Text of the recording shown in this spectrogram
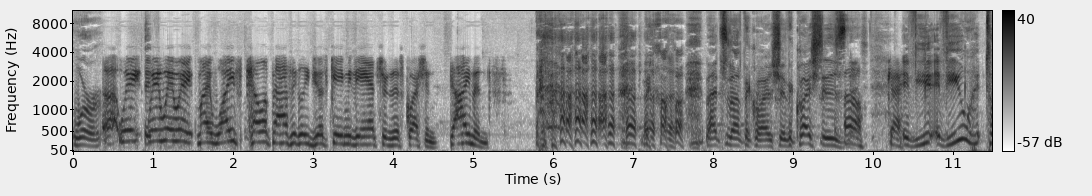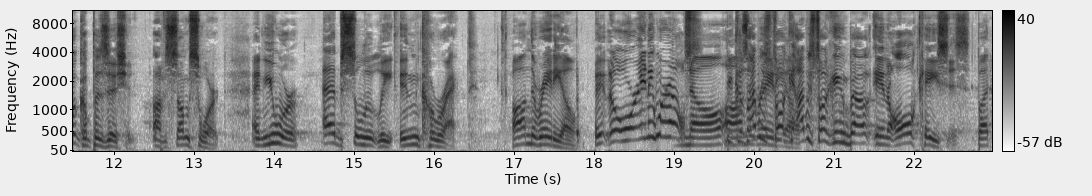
were Uh, wait, wait, wait, wait. My wife telepathically just gave me the answer to this question. Diamonds. That's not the question. The question is Oh, this. okay. if you if you took a position of some sort and you were absolutely incorrect. On the radio. It- or anywhere else. No, on because the I was radio. talking. I was talking about in all cases. But-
